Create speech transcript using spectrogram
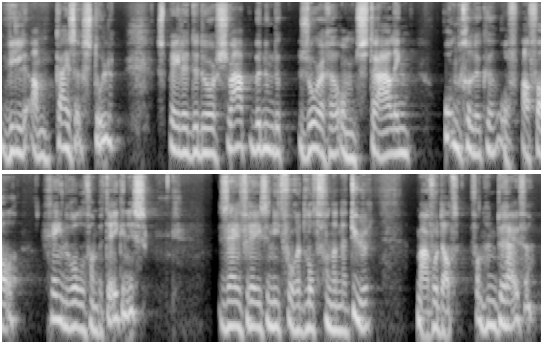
Wiel am Keizerstoel spelen de door Schwab benoemde zorgen om straling, ongelukken of afval geen rol van betekenis. Zij vrezen niet voor het lot van de natuur, maar voor dat van hun druiven.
